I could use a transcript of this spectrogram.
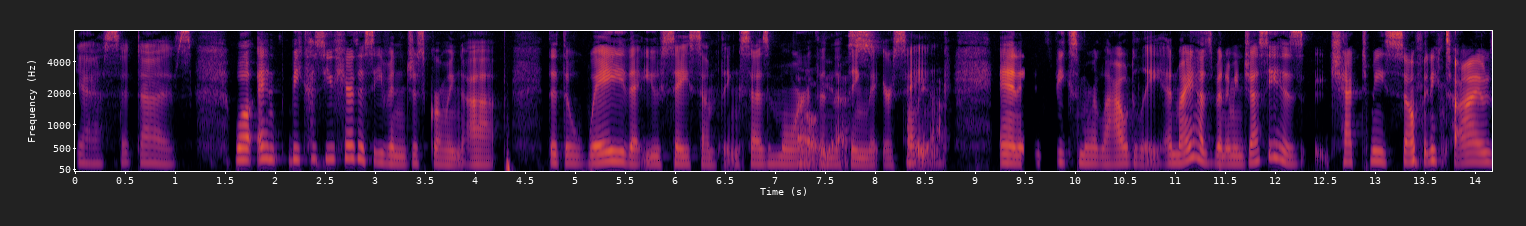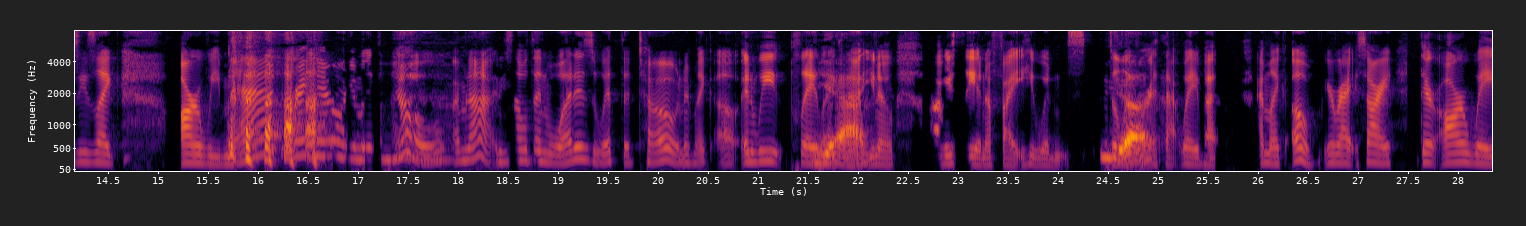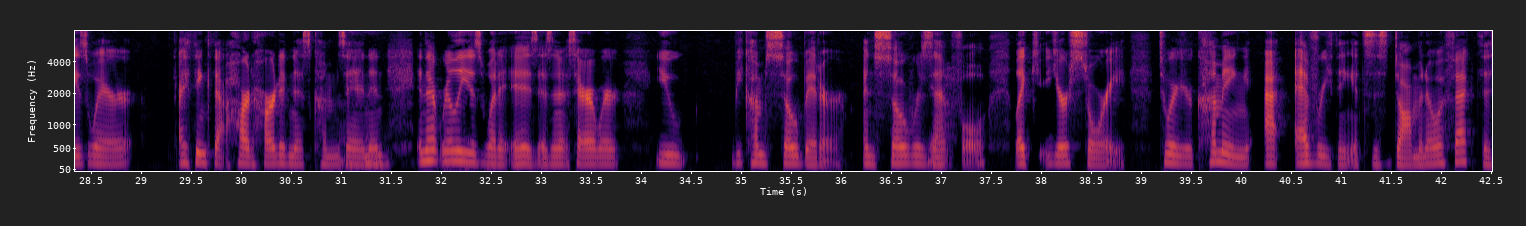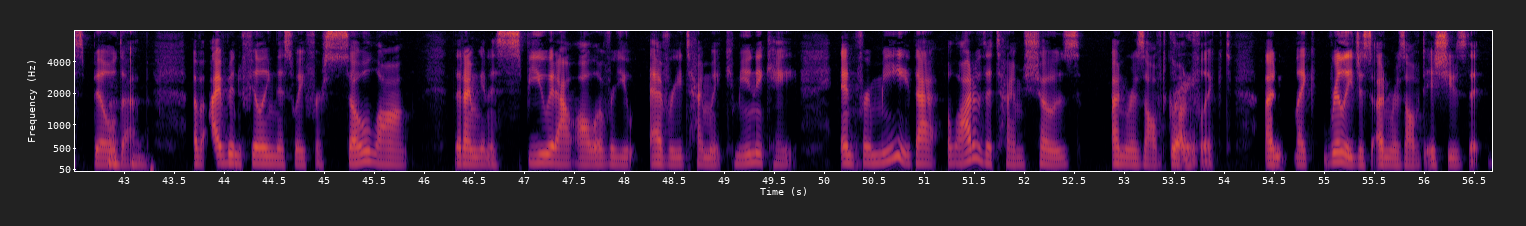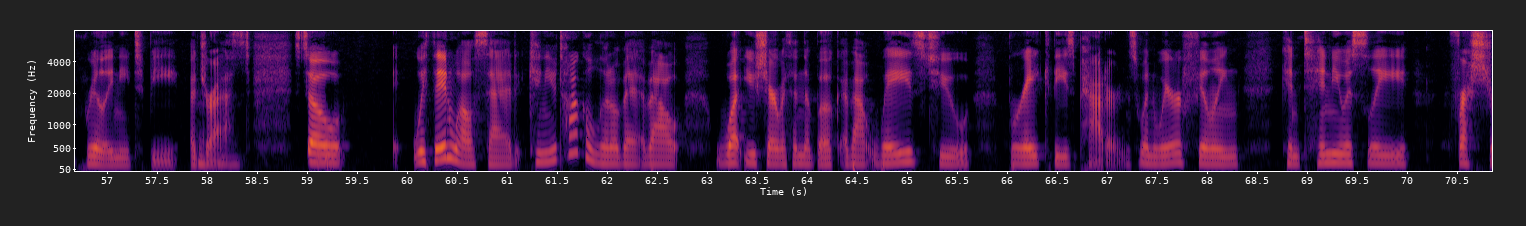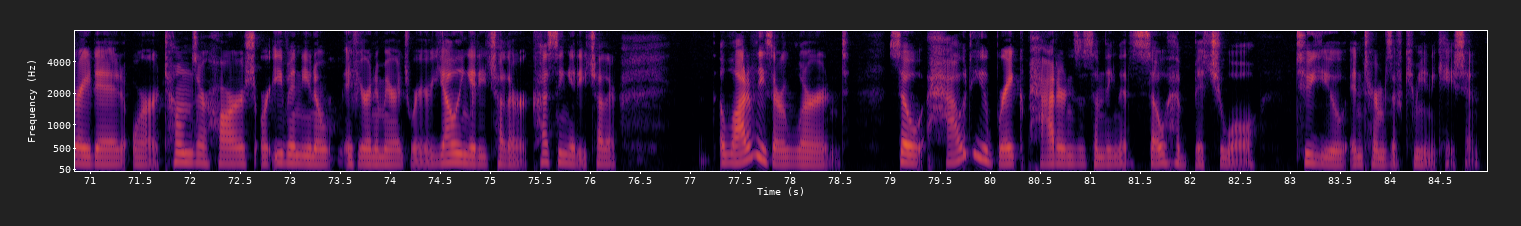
Yes, it does. Well, and because you hear this even just growing up, that the way that you say something says more Oh, than the thing that you're Oh, saying. yeah. And it speaks more loudly. And my husband, I mean, Jesse has checked me so many times. He's like, Are we mad right now? And I'm like, No, I'm not. And he's like, Well, then what is with the tone? I'm like, Oh, and we play like that. You know, obviously in a fight, he wouldn't deliver Yeah. it that way. But I'm like, Oh, you're right. Sorry. There are ways where I think that hard-heartedness comes in and Mhm. and that really is what it is, isn't it, Sarah, where you become so bitter and so Yeah. resentful, like your story, to where you're coming at everything. It's this domino effect, this buildup Mhm. Of I've been feeling this way for so long that I'm going to spew it out all over you every time we communicate. And for me, that a lot of the time shows unresolved Right. conflict, un- like really just unresolved issues that really need to be Mhm. addressed. So, eh, within Well Said, can you talk a little bit about what you share within the book about ways to break these patterns when we're feeling continuously frustrated or our tones are harsh or even you know if you're in a marriage where you're yelling at each other or cussing at each other a lot of these are learned. So how do you break patterns of something that's so habitual to you in terms of communication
